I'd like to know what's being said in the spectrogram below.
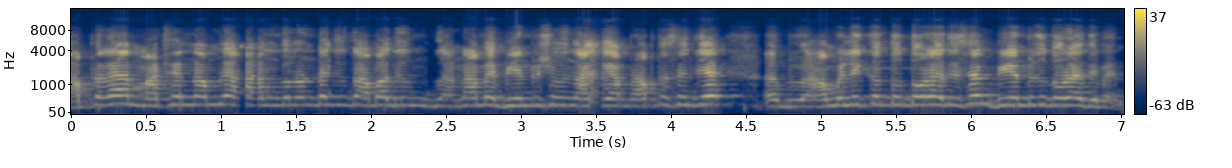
আপনারা মাঠের নামলে আন্দোলনটা যদি আবার নামে বিএনপির সঙ্গে আগে ভাবতেছেন যে আওয়ামী লীগকে তো দৌড়াই দিচ্ছেন বিএনপি কে দৌড়াই দিবেন।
